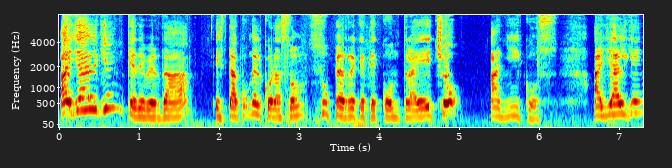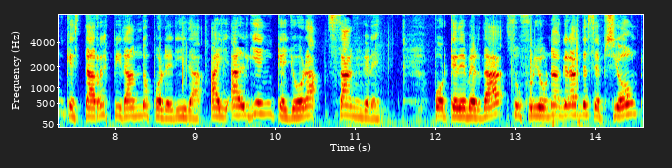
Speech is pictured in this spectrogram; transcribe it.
Hay alguien que de verdad está con el corazón súper requete contrahecho añicos. Hay alguien que está respirando por herida. Hay alguien que llora sangre. Porque de verdad sufrió una gran decepción,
